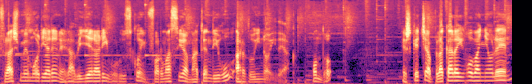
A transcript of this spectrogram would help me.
flash memoriaren erabilerari buruzko informazioa ematen digu arduinoideak. Ondo? Esketxa plakara igo baino lehen,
